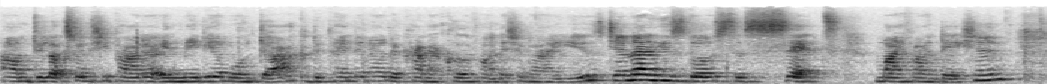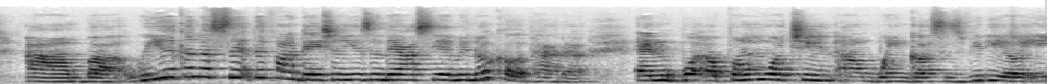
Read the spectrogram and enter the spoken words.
um, deluxe finishing powder in medium or dark depending on the kind of color foundation I use. Generally I use those to set my foundation. Um, but we are gonna set the foundation using the RCMA no color powder. And what, upon watching um, Wayne Goss's video he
